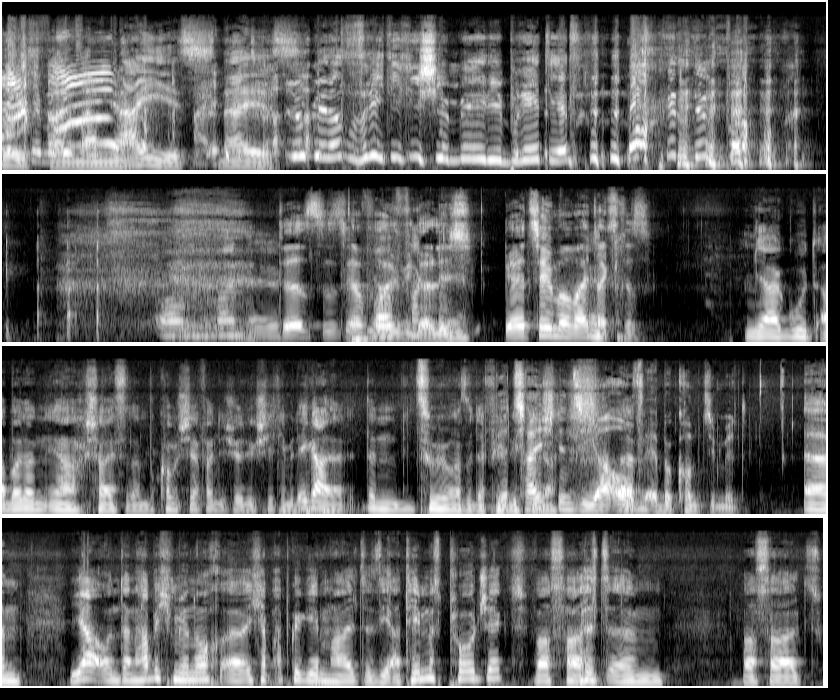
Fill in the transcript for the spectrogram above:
Durchfall, Mann. Nice, nice. Junge, das ist richtig die Chemie, die brät jetzt ein Loch in den Bauch. Oh Mann, ey. Das ist ja voll Ja, fuck, widerlich. Ja, erzähl mal weiter, Jetzt- Chris. Ja, gut, aber dann, ja, scheiße, dann bekommt Stefan die schöne Geschichte mit. Egal, denn die Zuhörer sind ja viel Wir zeichnen sie ja auf, er bekommt sie mit. Ähm, ja, und dann habe ich mir noch, äh, ich habe abgegeben halt die Artemis Project, was halt, ähm, was halt,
